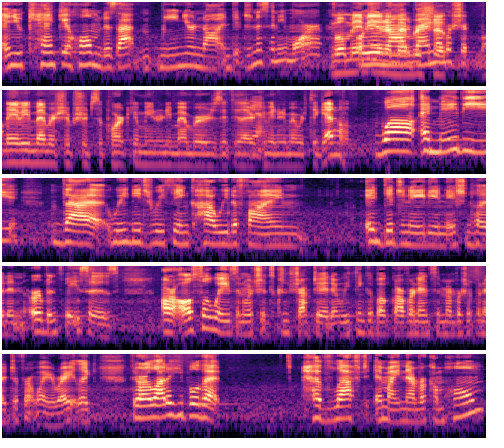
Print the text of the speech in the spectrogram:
and you can't get home, does that mean you're not indigenous anymore? well, maybe you're in a not membership, membership. maybe membership should support community members if they're Yeah. community members to get home. Well, and maybe that we need to rethink how we define indigeneity and nationhood and urban spaces are also ways in which it's constructed and we think about governance and membership in a different way, right? Like there are a lot of people that have left and might never come home.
